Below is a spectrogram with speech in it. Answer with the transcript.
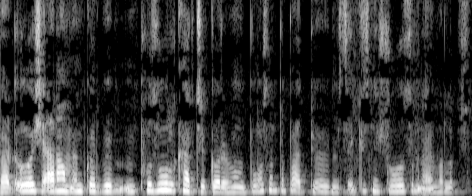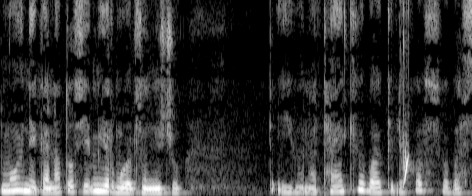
بَٹ ٲش آرام أمۍ کٔر بیٚیہِ فضوٗل خرچہِ کٔر أمۍ پونٛسَن تہٕ پَتہٕ پیوٚو أمِس أکِس نِش روزُن مطلب سُہ موہنی کَرِ نَتہٕ اوس یہِ أمیٖر مٲلۍ سُنٛد نِچوٗ تہٕ یی وَنان تھینٛک یوٗ باقٕے لیکھو صُبحَس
